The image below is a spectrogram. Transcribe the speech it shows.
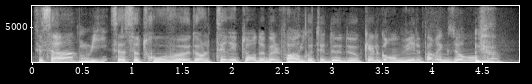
C'est ça? Oui. Ça se trouve dans le territoire de Belfort, à côté de, de quelle grande ville, par exemple?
